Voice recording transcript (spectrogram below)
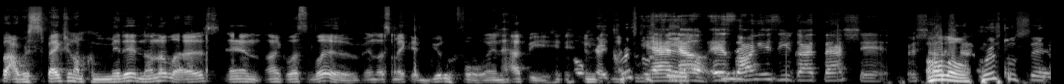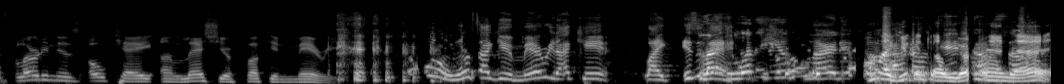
but I respect you and I'm committed nonetheless. And like, let's live and let's make it beautiful and happy. Okay, Crystal yeah, said, no, as long as you got that shit. For sure. Hold on, Crystal said flirting is okay unless you're fucking married. Hold on, once I get married, I can't. Like, isn't like that what are you flirting for? Like, you can tell your man that,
